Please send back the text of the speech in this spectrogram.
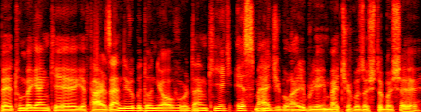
بهتون بگن که یه فرزندی رو به دنیا آوردن که یک اسم عجیب و غریب روی این بچه گذاشته باشه.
